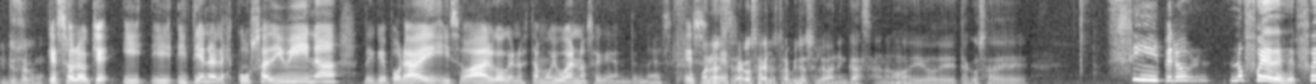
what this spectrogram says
¿Y tú sabes cómo que solo que y, y, tiene la excusa divina de que por ahí hizo algo que no está muy bueno, no sé qué, ¿entendés? bueno, esa es la cosa de los trapitos se lavan en casa, ¿no? Digo, de esta cosa de... Sí, pero no fue desde, fue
